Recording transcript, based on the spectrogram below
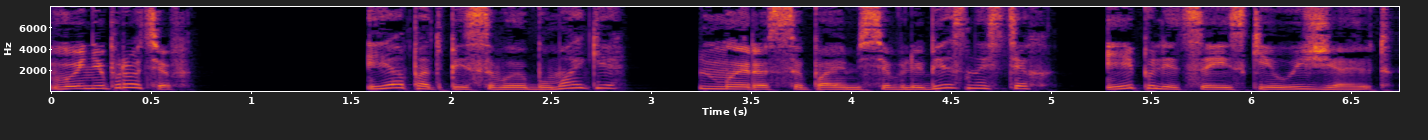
Вы не против?» Я подписываю бумаги, мы рассыпаемся в любезностях, и полицейские уезжают.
